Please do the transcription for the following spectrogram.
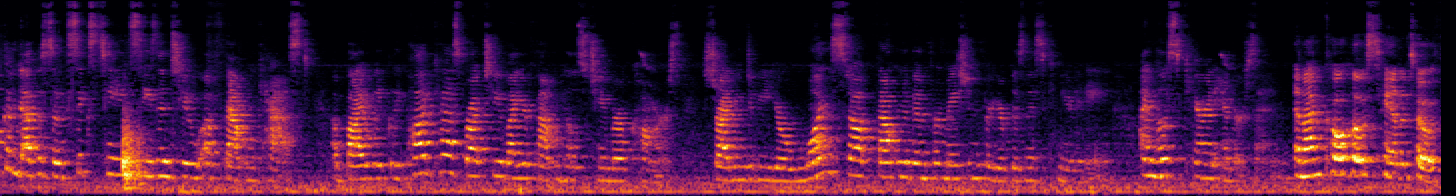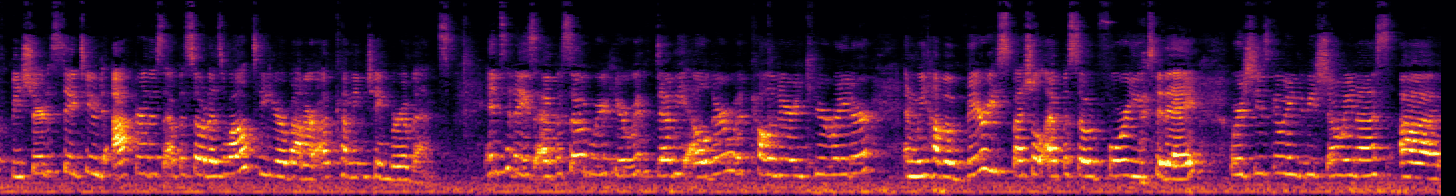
Welcome to episode 16, season two of Fountain Cast, a bi-weekly podcast brought to you by your Fountain Hills Chamber of Commerce, striving to be your one-stop fountain of information for your business community. I'm host Karen Anderson. And I'm co-host Hannah Toth. Be sure to stay tuned after this episode as well to hear about our upcoming chamber events. In today's episode, we're here with Debbie Elder with Culinary Curator, and we have a very special episode for you today where she's going to be showing us uh,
